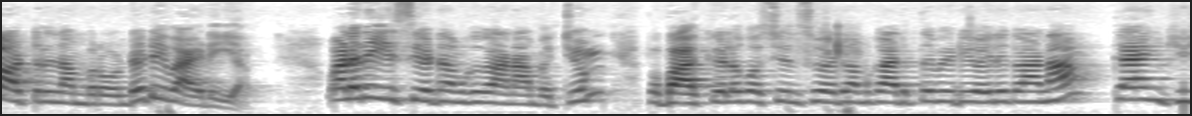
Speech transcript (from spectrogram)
ടോട്ടൽ നമ്പർ കൊണ്ട് ഡിവൈഡ് ചെയ്യാം വളരെ ഈസി ആയിട്ട് നമുക്ക് കാണാൻ പറ്റും. അപ്പോൾ ബാക്കിയുള്ള ക്വസ്റ്റ്യൻസുമായിട്ട് നമുക്ക് അടുത്ത വീഡിയോയിൽ കാണാം. താങ്ക്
